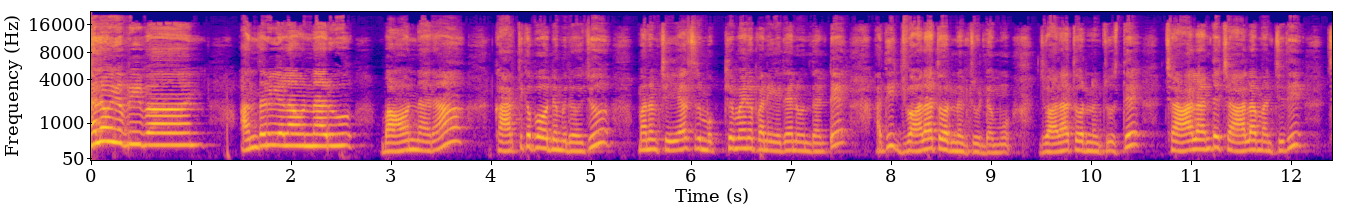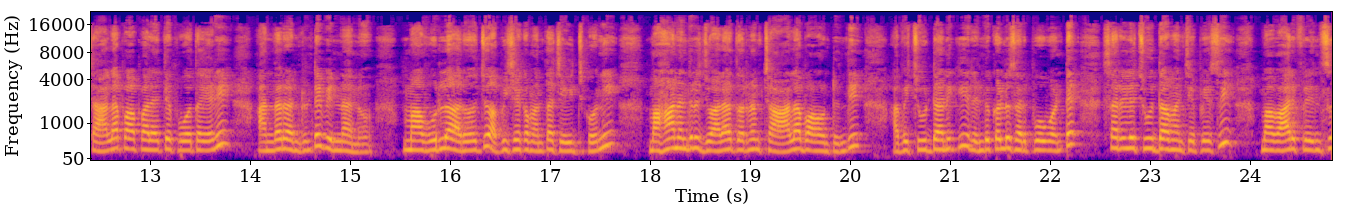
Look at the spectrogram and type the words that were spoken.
హలో ఎవ్రీవన్. అందరూ ఎలా ఉన్నారు? బాగున్నారా? కార్తీక పౌర్ణమి రోజు మనం చేయాల్సిన ముఖ్యమైన పని ఏదైనా ఉందంటే అది జ్వాలాతోరణం చూడడము. జ్వాలాతోరణం చూస్తే చాలా అంటే చాలా మంచిది చాలా పాపాలు అయితే పోతాయని అందరూ అంటుంటే విన్నాను. మా ఊర్లో ఆ రోజు అభిషేకం అంతా చేయించుకొని మహానందులు జ్వాలాతోరణం చాలా బాగుంటుంది. అవి చూడ్డానికి రెండు కళ్ళు సరిపోవు అంటే సరేలే చూద్దామని చెప్పేసి మా వారి ఫ్రెండ్స్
